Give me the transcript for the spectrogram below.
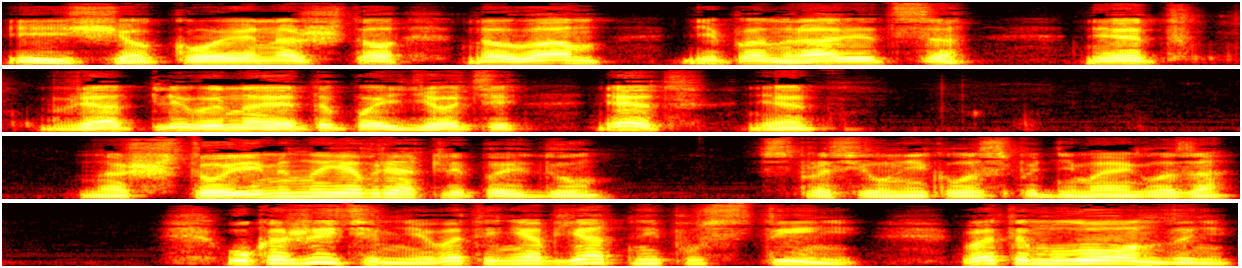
и еще кое на что, но вам не понравится. Нет, вряд ли вы на это пойдете. Нет, нет. — На что именно я вряд ли пойду? — спросил Николас, поднимая глаза. — Укажите мне в этой необъятной пустыне, в этом Лондоне,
